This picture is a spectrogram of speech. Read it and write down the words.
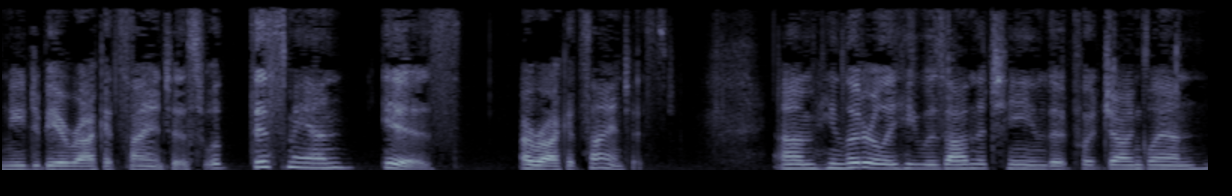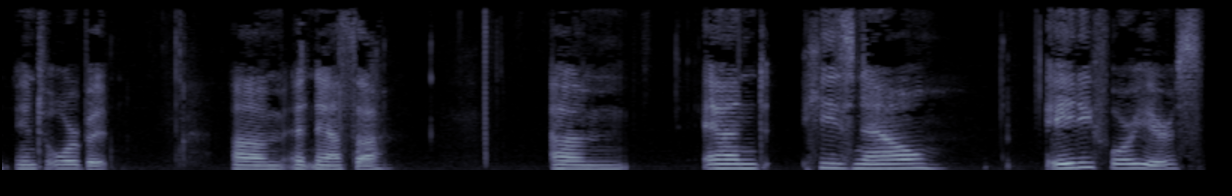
need to be a rocket scientist. Well, this man is a rocket scientist. Um, he literally he was on the team that put John Glenn into orbit um, at NASA, um, and he's now 84 years,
